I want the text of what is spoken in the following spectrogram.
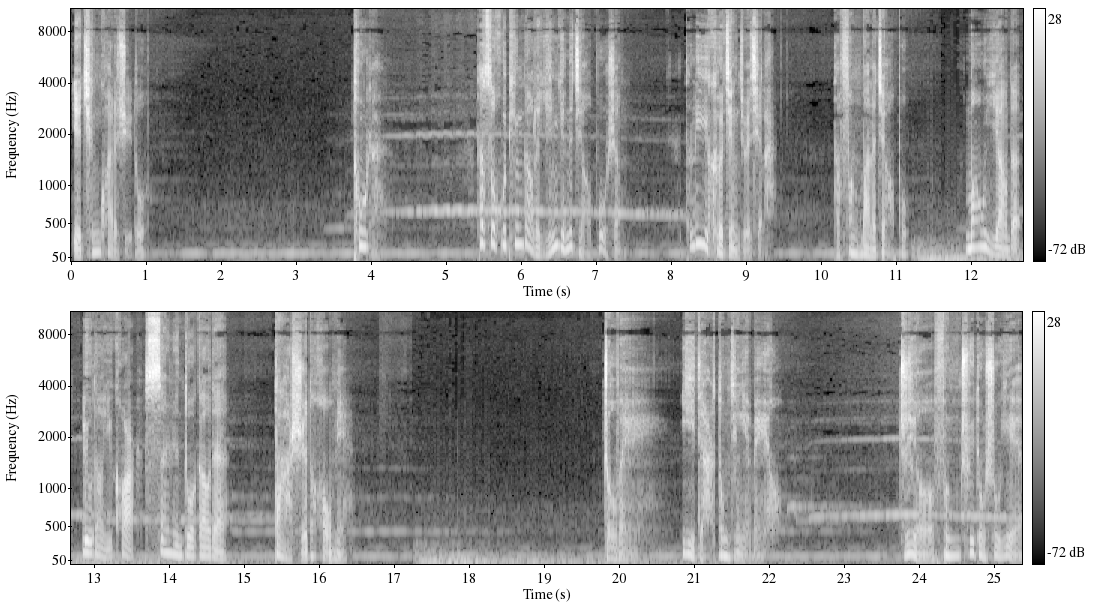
也轻快了许多。突然，他似乎听到了隐隐的脚步声，他立刻警觉起来，他放慢了脚步。猫一样的溜到一块三人多高的大石头后面，周围一点动静也没有，只有风吹动树叶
